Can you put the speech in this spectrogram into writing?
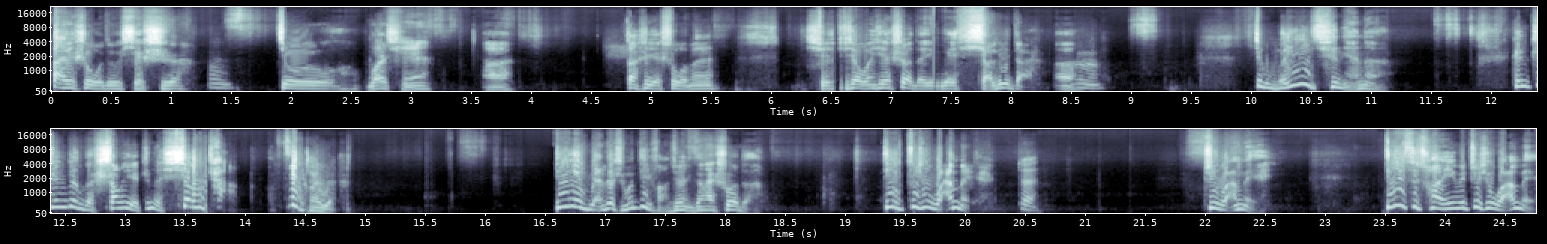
大学时候我就写诗，嗯，就玩琴啊，当时也是我们学学校文学社的一个小 leader 啊。嗯这个文艺青年呢，跟真正的商业真的相差非常远。第一个远在什么地方？就像你刚才说的，第一追求完美，对，追求完美。第一次创业，因为追求完美，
